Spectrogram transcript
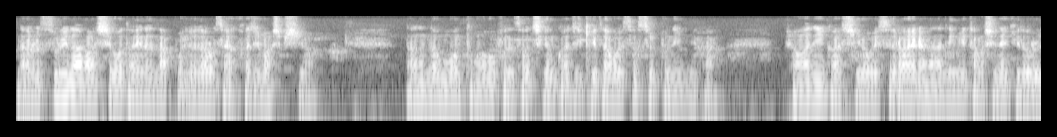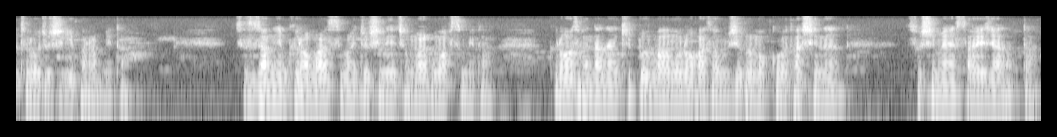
나를 술이나 마시고 다니는 나쁜 여자로 생각하지 마십시오. 나는 너무 원통하고 분해서 지금까지 기도하고 있었을 뿐입니다. 평안히 가시오. 이스라엘의 하나님이 당신의 기도를 들어주시기 바랍니다. 제사장님 그런 말씀을 해주시니 정말 고맙습니다. 그러고서 한나는 기쁜 마음으로 가서 음식을 먹고 다시는 수심에 쌓이지 않았다.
